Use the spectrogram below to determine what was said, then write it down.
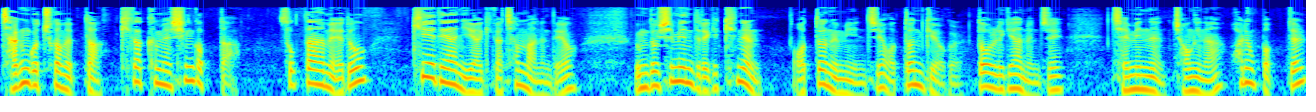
작은 고추가 맵다. 키가 크면 싱겁다. 속담에도 키에 대한 이야기가 참 많은데요. 음도 시민들에게 키는 어떤 의미인지 어떤 기억을 떠올리게 하는지 재밌는 정의나 활용법들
